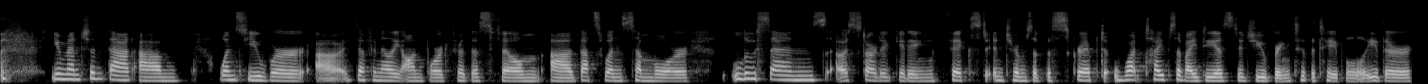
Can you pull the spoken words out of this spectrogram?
you mentioned that um, once you were uh, definitely on board for this film, uh, that's when some more loose ends uh, started getting fixed in terms of the script. What types of ideas did you bring to the table? Either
